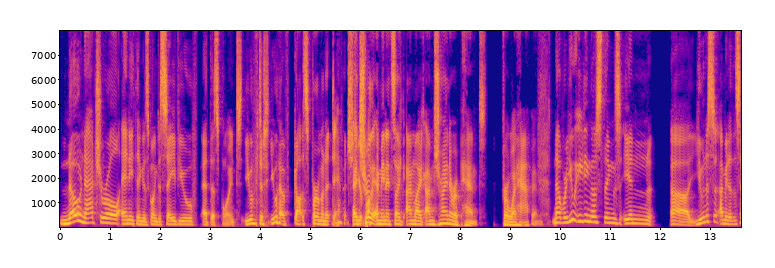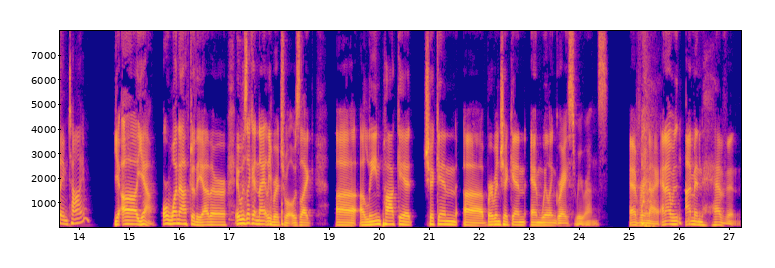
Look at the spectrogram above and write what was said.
no natural anything is going to save you at this point. You have just you have caused permanent damage. To I your truly, I mean, it's like, I'm like, I'm trying to repent for what happened. Now, were you eating those things in uh, unison? I mean, at the same time? Yeah, uh, yeah, or one after the other. It was like a nightly ritual. It was like uh, a lean pocket chicken, uh, bourbon chicken, and Will and Grace reruns every night. And I was, I'm in heaven.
